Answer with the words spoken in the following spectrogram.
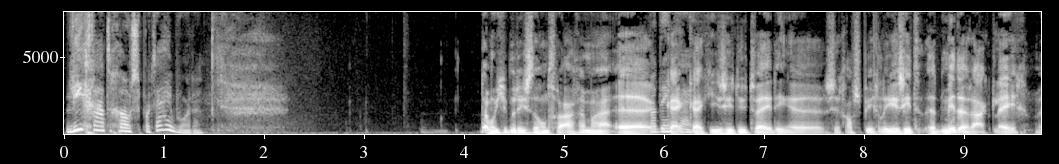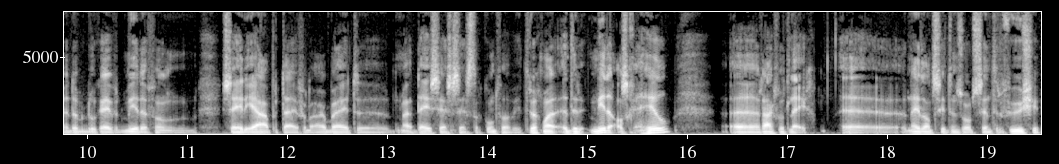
wie gaat de grootste partij worden? Dan moet je Maurice de Hond vragen. Maar eh, kijk, jij? kijk, je ziet nu twee dingen zich afspiegelen. Je ziet het midden raakt leeg. Dat bedoel ik even het midden van CDA, Partij van de Arbeid. eh maar D66 komt wel weer terug. Maar het midden als geheel eh, raakt wat leeg. Eh, Nederland zit in een soort centrifuge.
